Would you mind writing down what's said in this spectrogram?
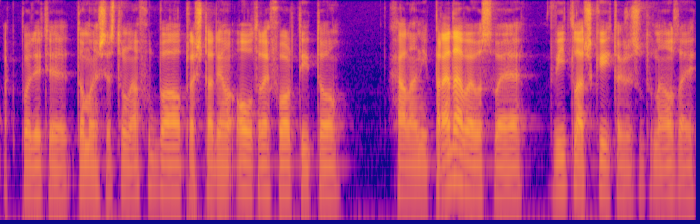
ak pôjdete do Manchesteru na futbal pre štadión Old Trafford, títo chalani predávajú svoje výtlačky, takže sú tu naozaj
